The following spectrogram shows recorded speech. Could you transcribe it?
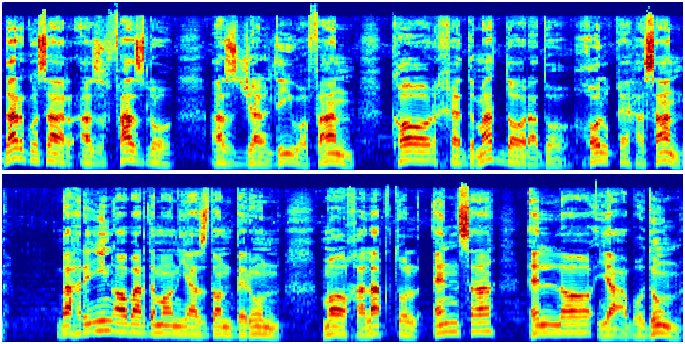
درگذر از فضل و از جلدی و فن کار خدمت دارد و خلق حسن. بهر این آوردمان یزدان برون ما خلقت الانس الا یعبدون.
